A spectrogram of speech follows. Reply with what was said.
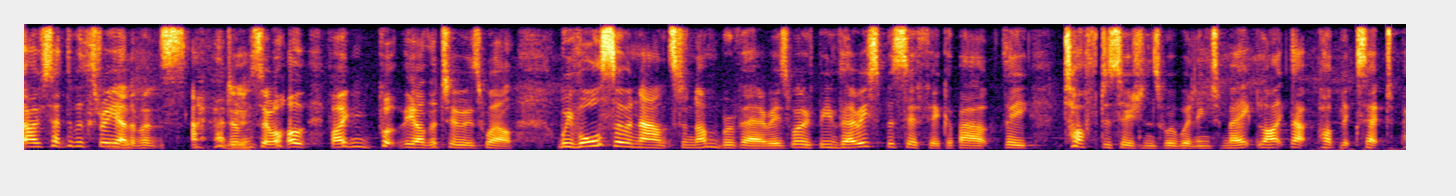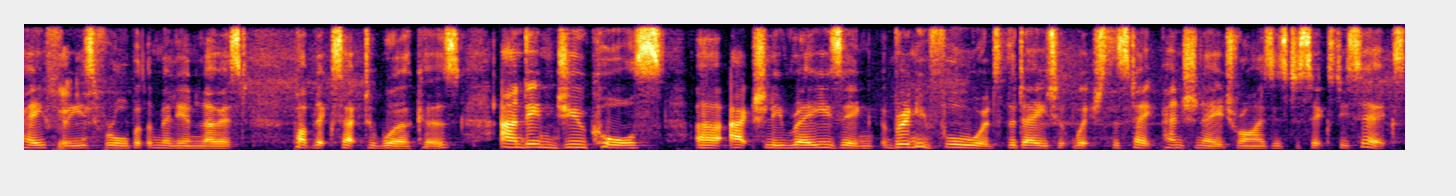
I've said there were three elements, Adam, Yeah. so I'll, if I can put the other two as well. We've also announced a number of areas where we've been very specific about the tough decisions we're willing to make, like that public sector pay freeze for all but the million lowest public sector workers, and in due course, uh, actually raising, bringing forward the date at which the state pension age rises to 66.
